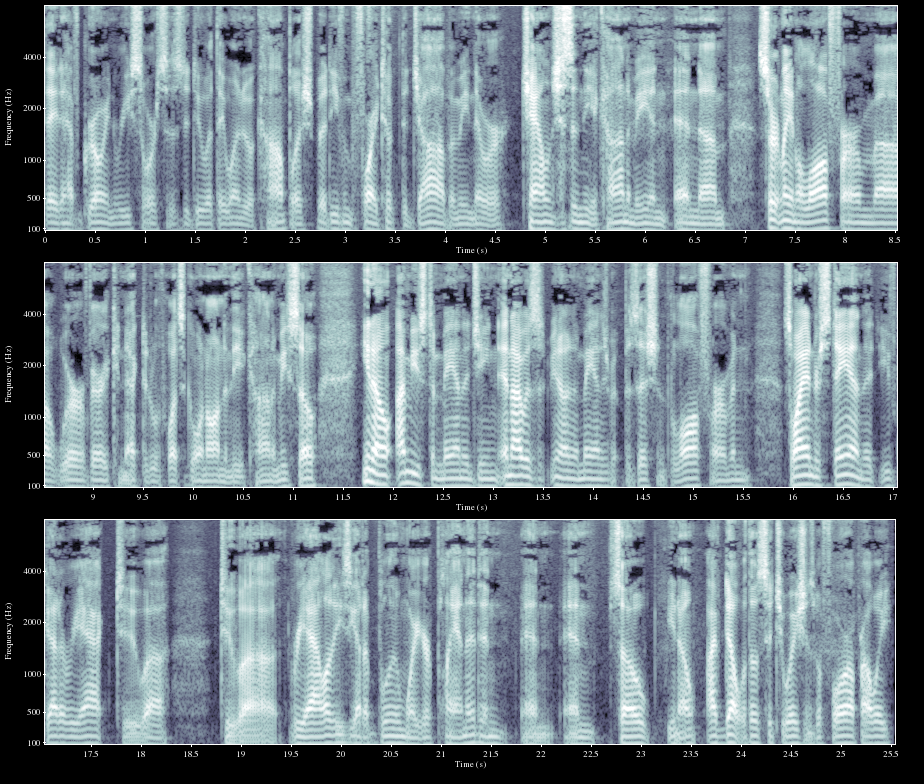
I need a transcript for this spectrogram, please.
they'd have growing resources to do what they wanted to accomplish. But even before I took the job, I mean, there were challenges in the economy, and and um, certainly in a law firm, uh, we're very connected with what's going on in the economy. So, you know, I'm used to managing, and I was you know in a management position at the law firm, and so I understand that you've got to react to. Uh, to uh, realities, you got to bloom where you're planted, and and and so you know I've dealt with those situations before. I'll probably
